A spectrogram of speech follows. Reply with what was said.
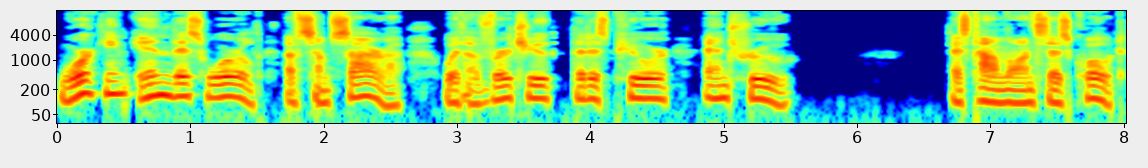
working in this world of samsara with a virtue that is pure and true. As Tan Luan says, quote,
